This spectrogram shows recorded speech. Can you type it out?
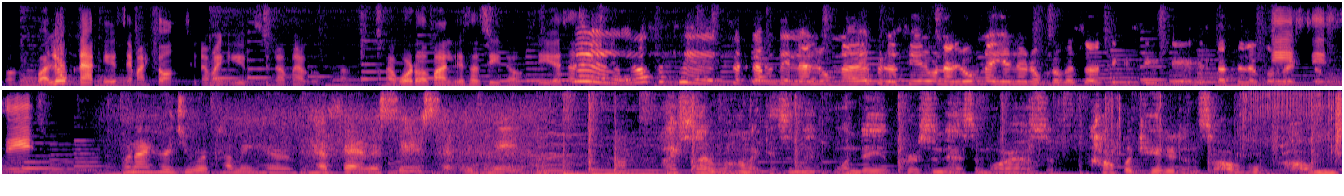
con su alumna, que es Emma Stone, si no me, si no me, no me acuerdo mal, es así, ¿no? Sí, es así. Sí, no sé si exactamente la alumna de él, pero sí era una alumna y él era un profesor, así que sí, sí, estás en lo Sí, correcto. sí, sí. When I heard you were coming here to have fantasies that we'd meet. Life's ironic, isn't it? One day a person has a morass of complicated, unsolvable problems,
